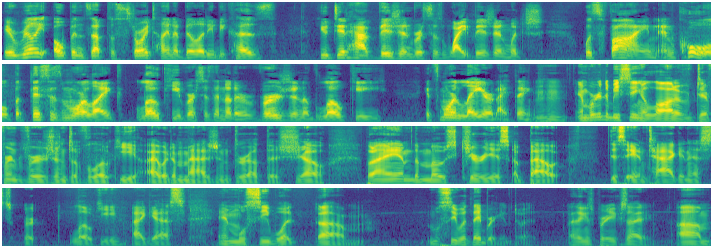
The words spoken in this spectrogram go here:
it really opens up the storytelling ability because you did have vision versus white vision which was fine and cool but this is more like loki versus another version of loki it's more layered i think mm-hmm. and we're going to be seeing a lot of different versions of loki i would imagine throughout this show but i am the most curious about this antagonist or Loki, I guess, and we'll see what um, we'll see what they bring into it. I think it's pretty exciting. Um,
